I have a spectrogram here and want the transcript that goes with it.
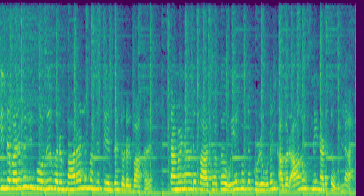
இந்த வருகையின் போது வரும் பாராளுமன்ற தேர்தல் தொடர்பாக தமிழ்நாடு பாஜக உயர்மட்ட குழுவுடன் அவர் ஆலோசனை நடத்த உள்ளார்.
